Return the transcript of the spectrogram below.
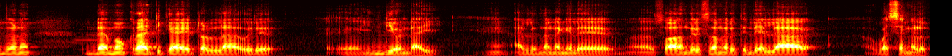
എന്താണ് ഡെമോക്രാറ്റിക് ആയിട്ടുള്ള ഒരു ഇന്ത്യ ഉണ്ടായി. അല്ലെന്നുണ്ടെങ്കിൽ സ്വാതന്ത്ര്യ സമരത്തിന്റെ എല്ലാ വശങ്ങളും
